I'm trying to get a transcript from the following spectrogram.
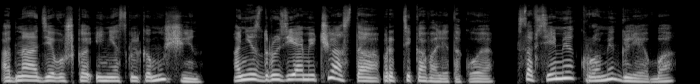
Одна девушка и несколько мужчин. Они с друзьями часто практиковали такое, со всеми, кроме Глеба.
